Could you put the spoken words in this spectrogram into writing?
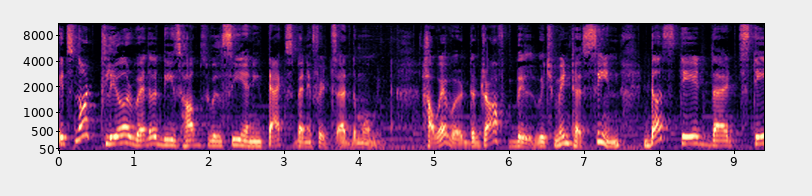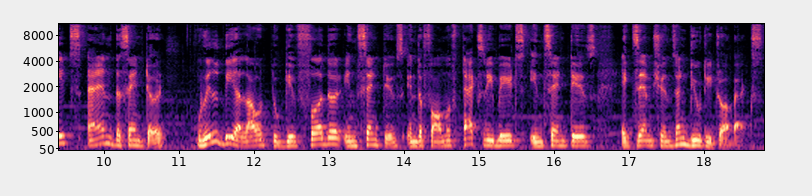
It's not clear whether these hubs will see any tax benefits at the moment. However, the draft bill which Mint has seen does state that states and the center will be allowed to give further incentives in the form of tax rebates, incentives, exemptions, and duty drawbacks.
